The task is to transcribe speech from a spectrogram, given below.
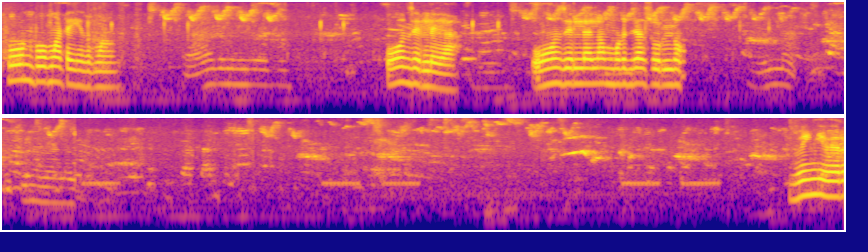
ஃபோன் போக மாட்டேங்குதுமா ஃபோன் செல்லையா ஃபோன் செல்லெல்லாம் முடிஞ்சால் சொல்லும். இவங்க வேற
